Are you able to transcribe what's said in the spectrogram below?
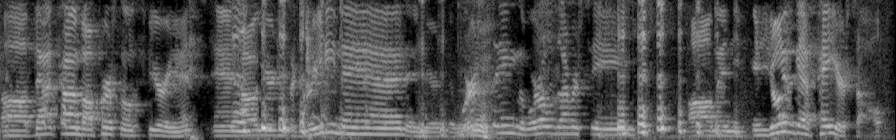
Uh, that time about personal experience and how you're just a greedy man and you're the worst thing the world's ever seen. Um, and, you, and you don't even get to pay yourself.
